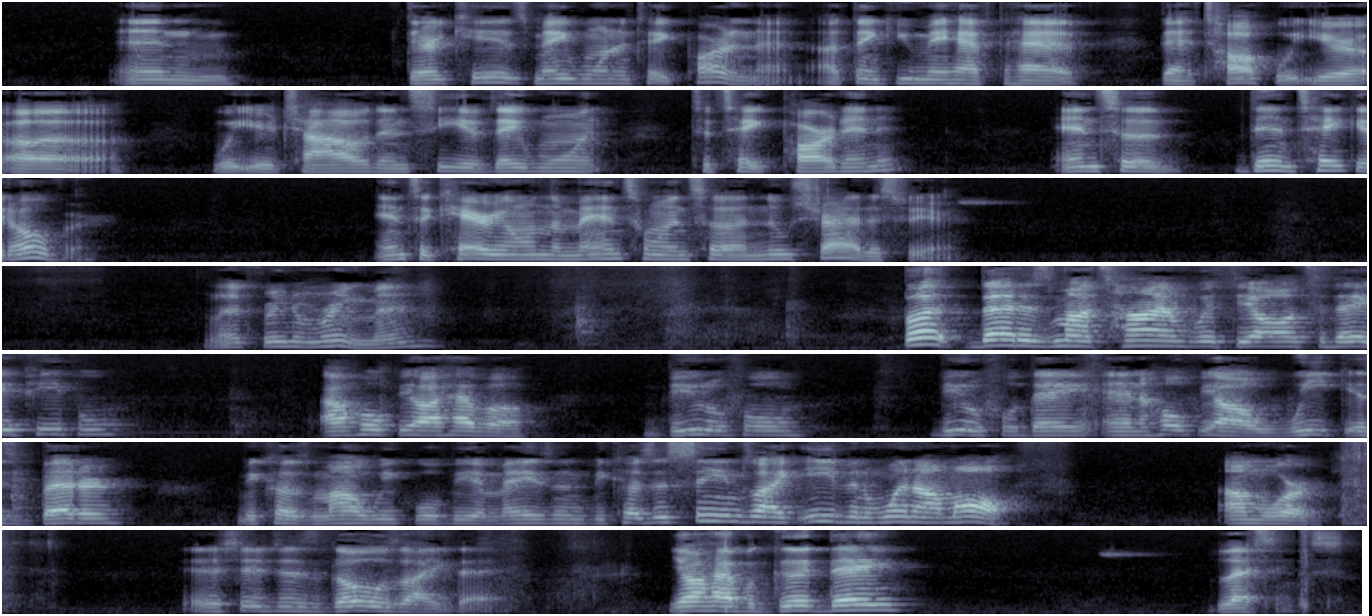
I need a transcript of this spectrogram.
and their kids may want to take part in that. I think you may have to have that talk with your uh with your child and see if they want to take part in it and to then take it over and to carry on the mantle into a new stratosphere. Let freedom ring, man. But that is my time with y'all today, people. I hope y'all have a beautiful, beautiful day. And I hope y'all week is better because my week will be amazing. Because it seems like even when I'm off, I'm working. It shit just goes like that. Y'all have a good day. Blessings.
